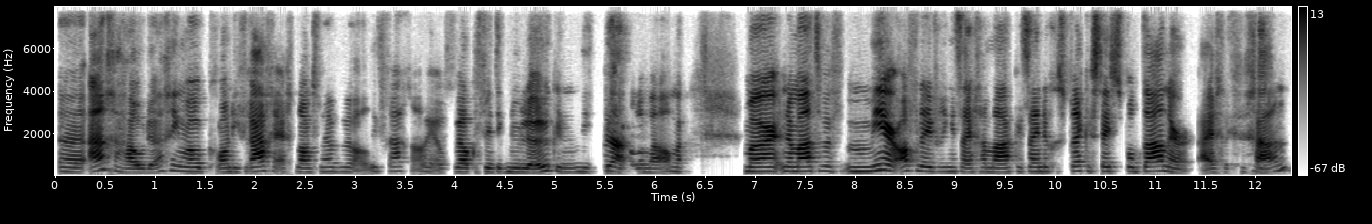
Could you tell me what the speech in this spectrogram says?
uh, aangehouden. Gingen we ook gewoon die vragen echt langs. Dan hebben we al die vragen, oh ja, of welke vind ik nu leuk? En niet Ja. allemaal, maar... Maar naarmate we meer afleveringen zijn gaan maken, zijn de gesprekken steeds spontaner eigenlijk gegaan.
